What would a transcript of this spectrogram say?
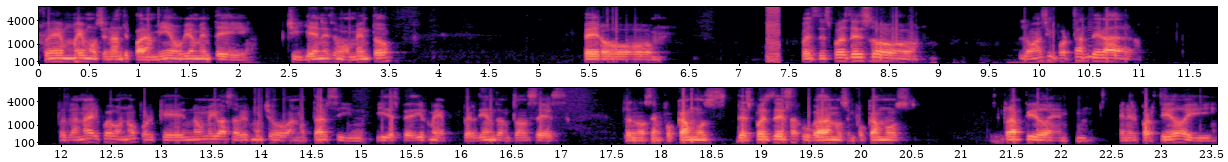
fue muy emocionante para mí. Obviamente chillé en ese momento, pero pues después de eso, lo más importante era pues ganar el juego, ¿no? Porque no me iba a saber mucho anotar sin, y despedirme perdiendo. Entonces, pues nos enfocamos, después de esa jugada nos enfocamos rápido en, en el partido y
